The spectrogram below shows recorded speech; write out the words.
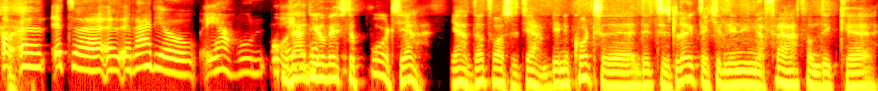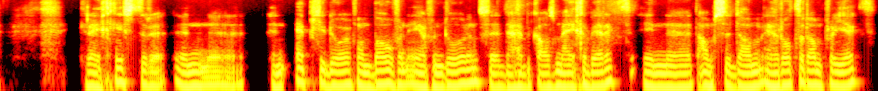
Oh, uh, het uh, radio, ja, hoe... Oh, Radio Westerpoort, ja. Ja, dat was het. Ja, binnenkort, dit is leuk dat je er nu naar vraagt, want ik kreeg gisteren een, een appje door van Boven Erven Dorens. daar heb ik al eens mee gewerkt in het Amsterdam en Rotterdam project.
